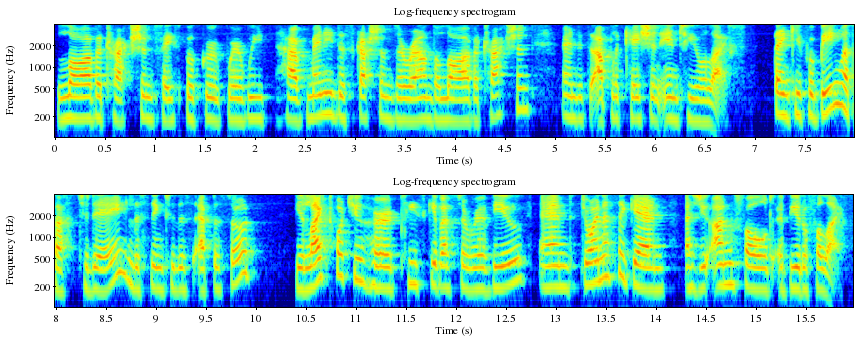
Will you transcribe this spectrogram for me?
Law of Attraction Facebook group where we have many discussions around the law of attraction and its application into your life. Thank you for being with us today, listening to this episode. If you liked what you heard, please give us a review and join us again as you unfold a beautiful life.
